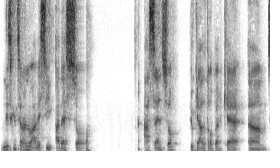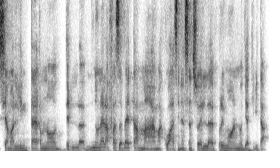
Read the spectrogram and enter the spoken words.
l'iscrizione annuale sì, adesso ha senso, più che altro perché um, siamo all'interno del... non è la fase beta, ma, ma quasi, nel senso è il primo anno di attività.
